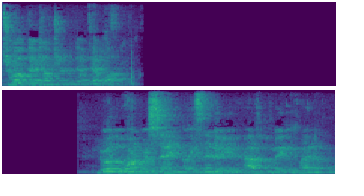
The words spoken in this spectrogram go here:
throughout their culture, their terroir. You are the one who was saying, Alexandre, you have to make a pineapple.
